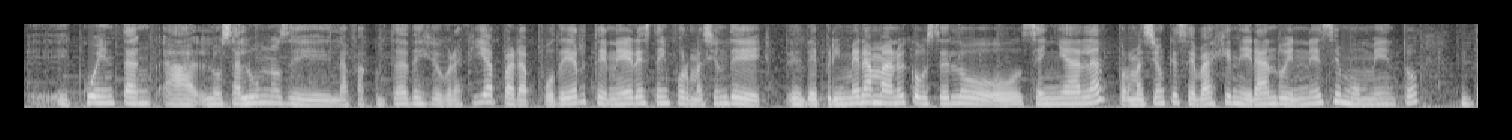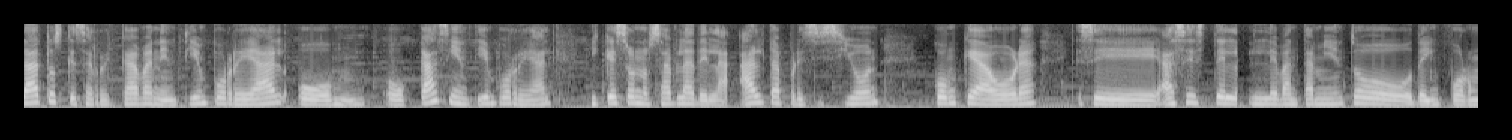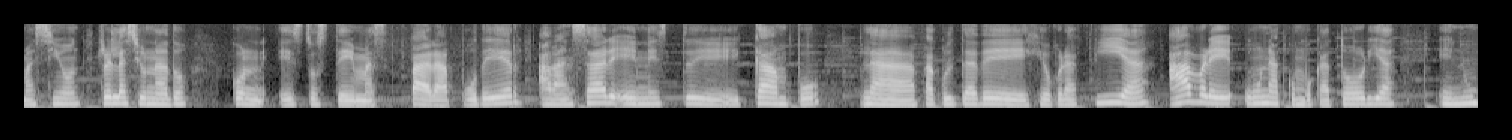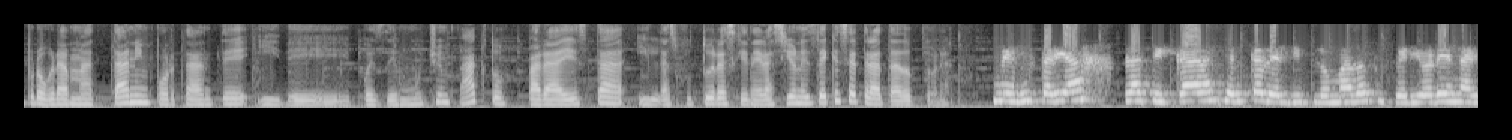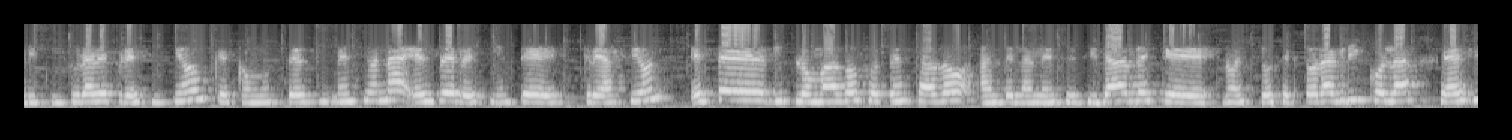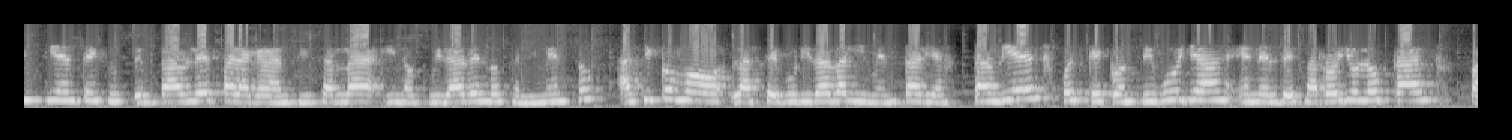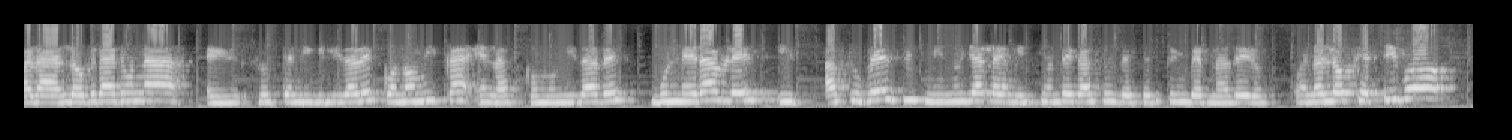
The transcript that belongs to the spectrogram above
eh, cuentan a los alumnos de la Facultad de Geografía para poder tener esta información de, de, primera mano y como usted lo señala, información que se va generando en ese momento, datos que se recaban en tiempo real o, o casi en tiempo real y que eso nos habla de la alta precisión con que ahora se hace este levantamiento de información relacionado con estos temas. Para poder avanzar en este campo, la Facultad de Geografía abre una convocatoria en un programa tan importante y de pues de mucho impacto para esta y las futuras generaciones. ¿De qué se trata, doctora? Me gustaría platicar acerca del Diplomado Superior en Agricultura de Precisión, que como usted menciona es de reciente creación. Este diplomado fue pensado ante la necesidad de que nuestro sector agrícola sea eficiente y sustentable para garantizar la inocuidad en los alimentos, así como la seguridad alimentaria. También pues que contribuya en el desarrollo local para lograr una eh, sostenibilidad económica en las comunidades vulnerables y a su vez disminuya la emisión de gases de efecto invernadero. Bueno, el objetivo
